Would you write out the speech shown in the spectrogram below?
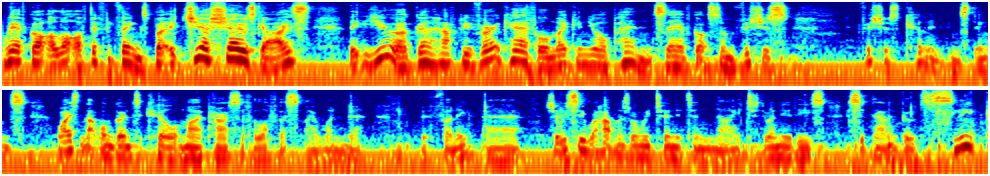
we have got a lot of different things, but it just shows, guys, that you are going to have to be very careful making your pens. They have got some vicious, vicious killing instincts. Why isn't that one going to kill my Paracephalopus, I wonder? Bit funny. Uh, shall we see what happens when we turn it to night? Do any of these sit down and go to sleep?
